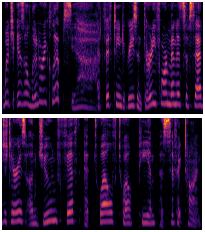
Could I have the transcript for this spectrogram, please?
which is a lunar eclipse. Yeah. At 15 degrees and 34 minutes of Sagittarius on June 5th at 12 12 p.m. Pacific time.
